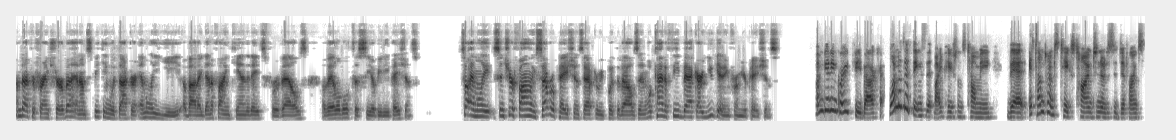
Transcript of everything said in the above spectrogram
I'm Dr. Frank Sciurba, and I'm speaking with Dr. Emily Yee about identifying candidates for valves available to COPD patients. So, Emily, since you're following several patients after we put the valves in, what kind of feedback are you getting from your patients? I'm getting great feedback. One of the things that my patients tell me that it sometimes takes time to notice a difference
